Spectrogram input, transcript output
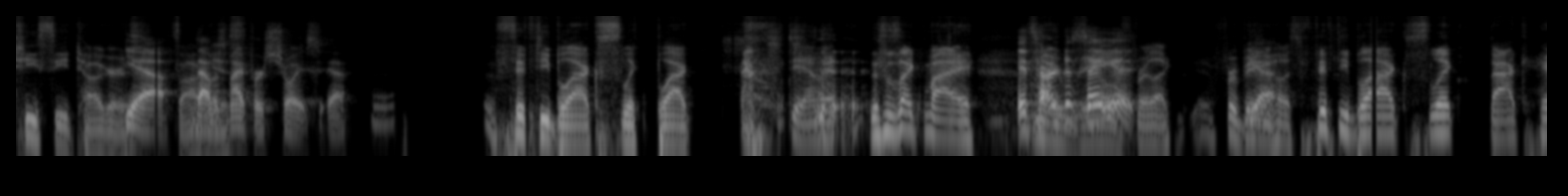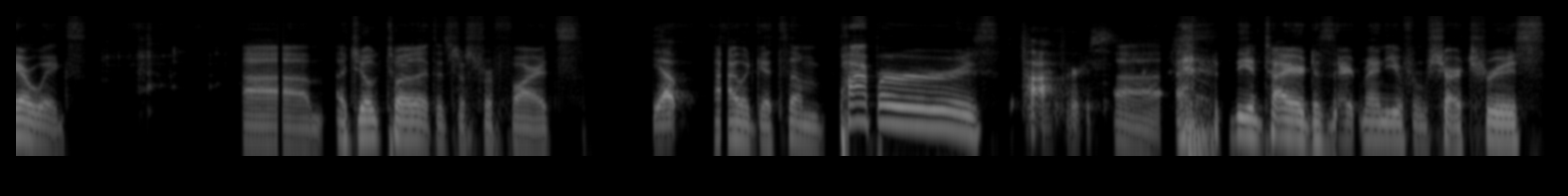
TC Tuggers. yeah, that was my first choice. Yeah, 50 black slick black. Damn it! This is like my it's my hard to say it. for like for being Yeah. a host. 50 black slick back hair wigs. Um, a joke toilet that's just for farts. Yep, I would get some poppers. poppers. Uh, the entire dessert menu from Chartreuse.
